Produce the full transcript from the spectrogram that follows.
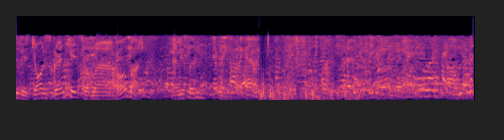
This is John's grandkids from uh, Hobart. Allison. Tony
